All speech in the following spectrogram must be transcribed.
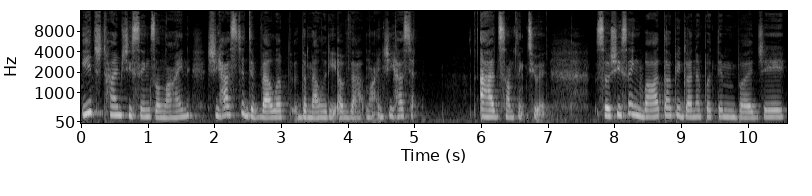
each time she sings a line, she has to develop the melody of that line. She has to add something to it. So she's saying Vatapi Ganapatim Baje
